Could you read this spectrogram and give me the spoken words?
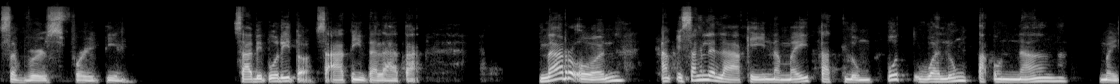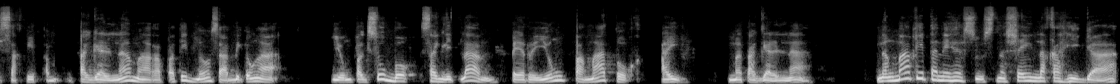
sa verse 14. Sabi po rito sa ating talata, Naroon ang isang lalaki na may 38 taon nang may sakit. Tagal na mga kapatid, no? Sabi ko nga, yung pagsubok, saglit lang. Pero yung pamatok ay matagal na. Nang makita ni Jesus na siya'y nakahiga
